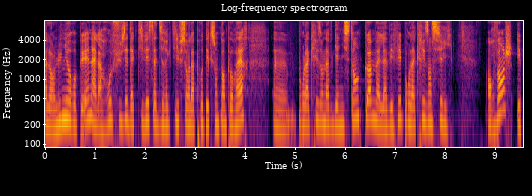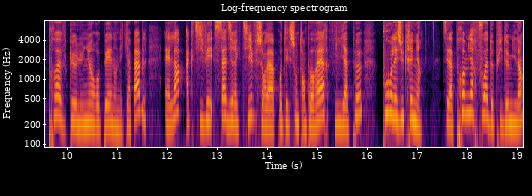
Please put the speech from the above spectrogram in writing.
Alors l'Union européenne, elle a refusé d'activer sa directive sur la protection temporaire euh, pour la crise en Afghanistan comme elle l'avait fait pour la crise en Syrie. En revanche, et preuve que l'Union européenne en est capable, elle a activé sa directive sur la protection temporaire il y a peu pour les Ukrainiens. C'est la première fois depuis 2001,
